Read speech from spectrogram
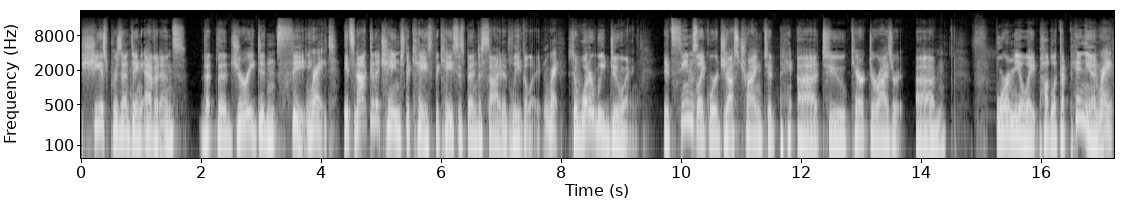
She is presenting evidence that the jury didn't see. Right. It's not going to change the case. The case has been decided legally. Right. So what are we doing? It seems like we're just trying to uh, to characterize or um, formulate public opinion Right.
